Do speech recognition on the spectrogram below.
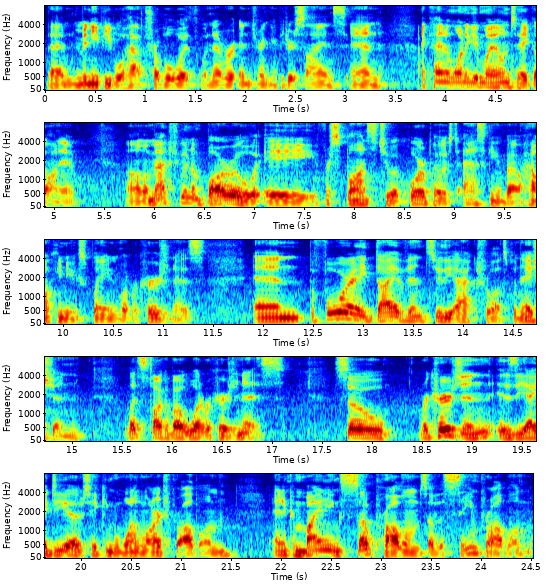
that many people have trouble with whenever entering computer science, and I kind of want to give my own take on it. Um, I'm actually going to borrow a response to a Quora post asking about how can you explain what recursion is. And before I dive into the actual explanation, let's talk about what recursion is. So, recursion is the idea of taking one large problem and combining subproblems of the same problem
